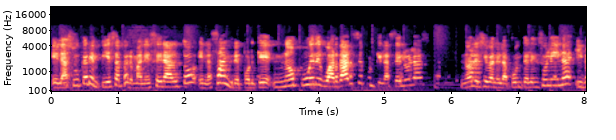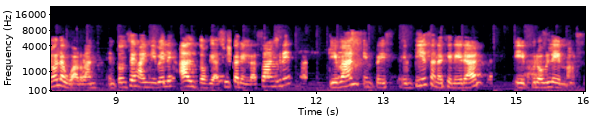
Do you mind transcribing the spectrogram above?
el azúcar empieza a permanecer alto en la sangre porque no puede guardarse porque las células no le llevan el apunte a la insulina y no la guardan. Entonces hay niveles altos de azúcar en la sangre que van, empiezan a generar eh, problemas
